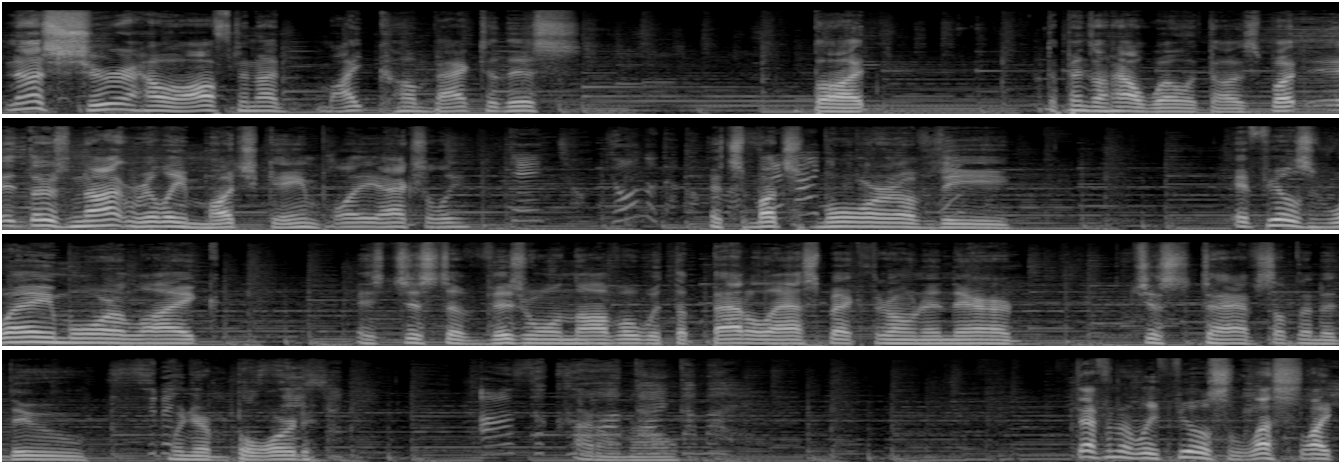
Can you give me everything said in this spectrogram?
not sure how often I might come back to this, but depends on how well it does. But it, there's not really much gameplay, actually. It's much more of the... It feels way more like it's just a visual novel with the battle aspect thrown in there just to have something to do when you're bored. I don't know. Definitely feels less like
